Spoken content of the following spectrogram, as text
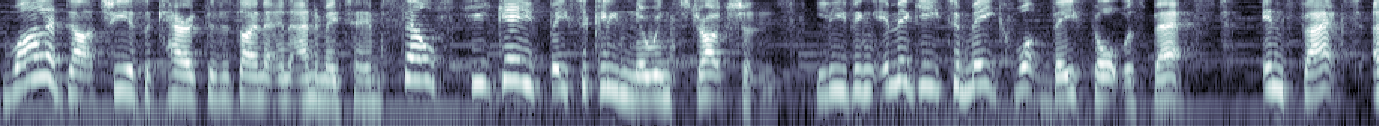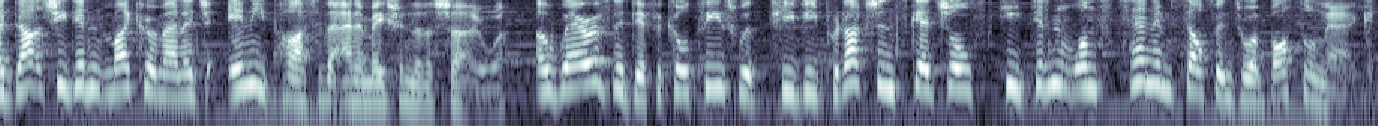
While Adachi is a character designer and animator himself, he gave basically no instructions, leaving Imagi to make what they thought was best. In fact, Adachi didn't micromanage any part of the animation of the show. Aware of the difficulties with TV production schedules, he didn't want to turn himself into a bottleneck,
